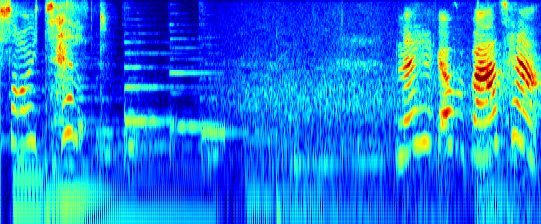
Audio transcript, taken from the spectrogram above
Sove i telt. Man kan gå på barter.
